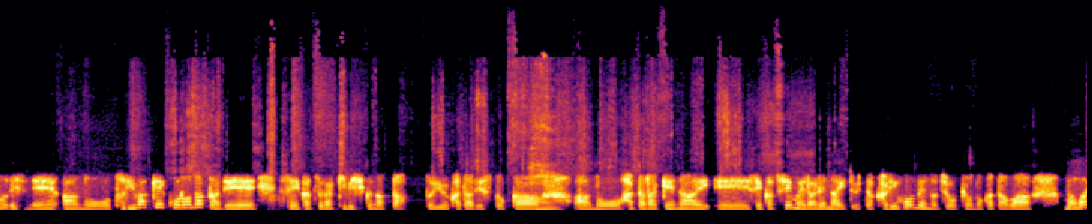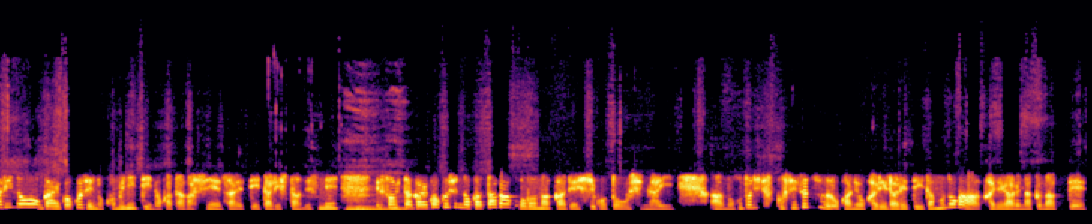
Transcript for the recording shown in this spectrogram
そうですね。あのとりわけコロナ禍で生活が厳しくなった。という方ですとか、はい、あの働けない、えー、生活支援も得られないといった仮放免の状況の方は周りの外国人のコミュニティの方が支援されていたりしたんですね、うん、そういった外国人の方がコロナ禍で仕事を失い。あの本当に少しずつお金を借りられていたものが借りられなくなって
